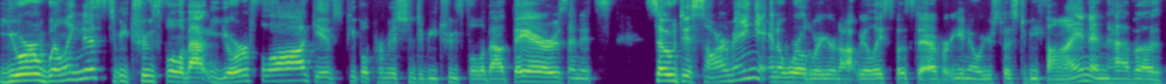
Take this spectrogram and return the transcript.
Your willingness to be truthful about your flaw gives people permission to be truthful about theirs and it's so disarming in a world where you're not really supposed to ever you know you're supposed to be fine and have a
